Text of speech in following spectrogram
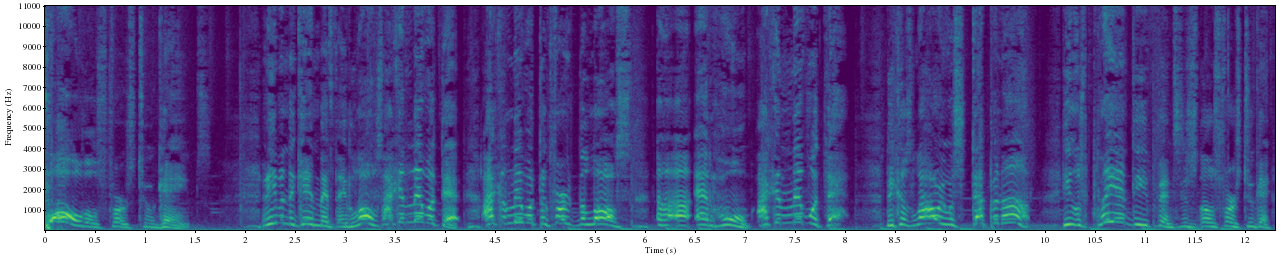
ball those first two games. And even the game that they lost, I can live with that. I can live with the first the loss uh, uh, at home. I can live with that because Lowry was stepping up. He was playing defense those first two games.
